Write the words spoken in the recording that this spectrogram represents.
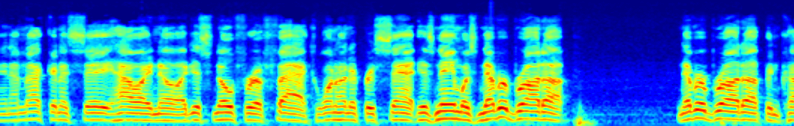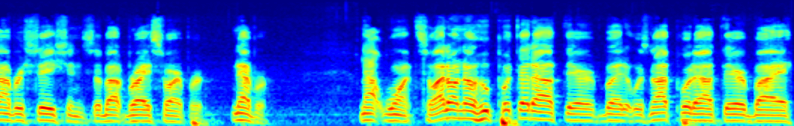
and I'm not going to say how I know. I just know for a fact, 100%. His name was never brought up, never brought up in conversations about Bryce Harper. Never, not once. So I don't know who put that out there, but it was not put out there by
